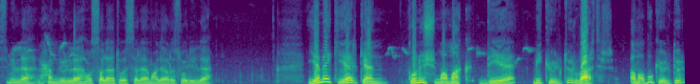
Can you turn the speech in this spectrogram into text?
Bismillah, elhamdülillah ve salatu ve selamu ala Resulillah. Yemek yerken konuşmamak diye bir kültür vardır. Ama bu kültür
